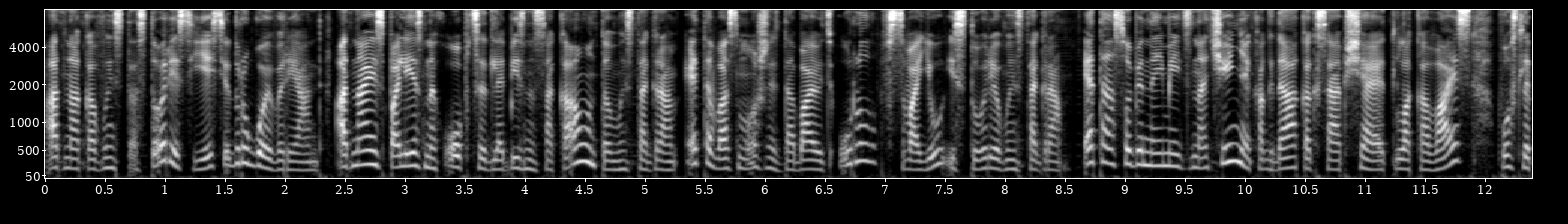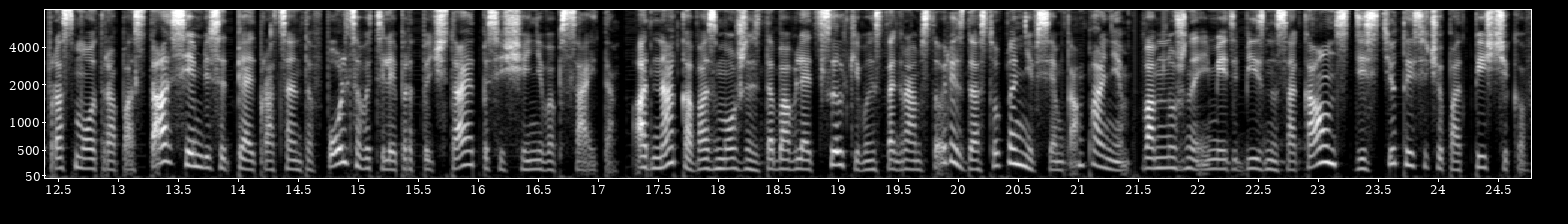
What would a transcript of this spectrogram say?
Однако в Insta Stories есть и другой вариант. Одна из полезных опций для бизнес-аккаунта в Instagram – это возможность добавить URL в свою историю в Instagram. Это особенно имеет значение, когда, как сообщает Locavise, после просмотра поста 75% пользователей предпочитают посещение веб-сайта. Однако возможность добавлять ссылки в Instagram Stories доступна не всем компаниям. Вам нужно иметь бизнес-аккаунт с 10 тысяч подписчиков,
